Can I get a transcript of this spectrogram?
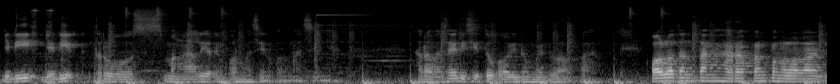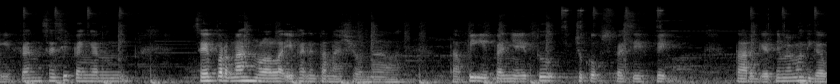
Jadi jadi terus mengalir informasi-informasinya. Harapan saya di situ kalau di domain dua apa. Kalau tentang harapan pengelolaan event saya sih pengen saya pernah ngelola event internasional. Tapi eventnya itu cukup spesifik targetnya memang 30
